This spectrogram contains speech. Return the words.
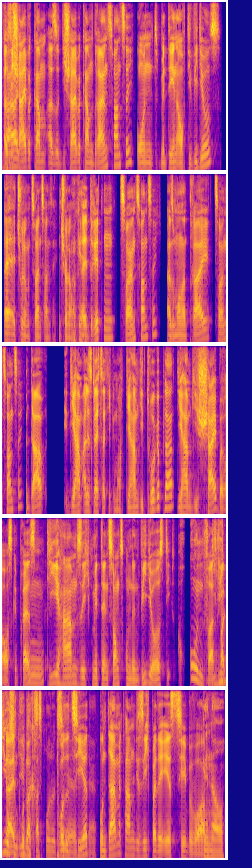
Also die Scheibe kam, also die Scheibe kam 23 und mit denen auch die Videos, äh, Entschuldigung, 22, Entschuldigung, Okay. äh, dritten 22, also Monat 3, 22. Und da, die haben alles gleichzeitig gemacht. Die haben die Tour geplant, die haben die Scheibe rausgepresst, Mhm. die haben sich mit den Songs und den Videos, die auch Die unfassbar Videos geil sind produ- überkrass produziert. produziert Ja. und damit haben die sich bei der ESC beworben. Genau.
